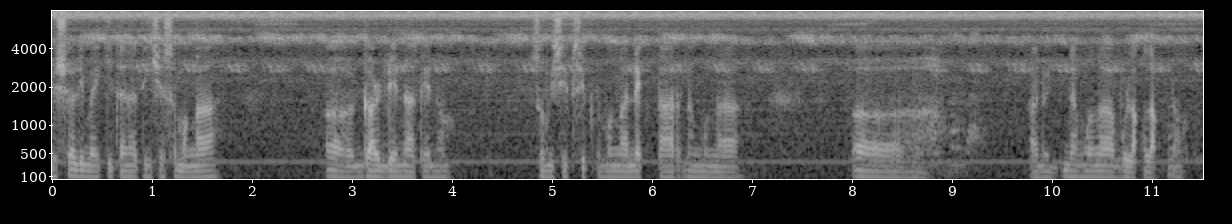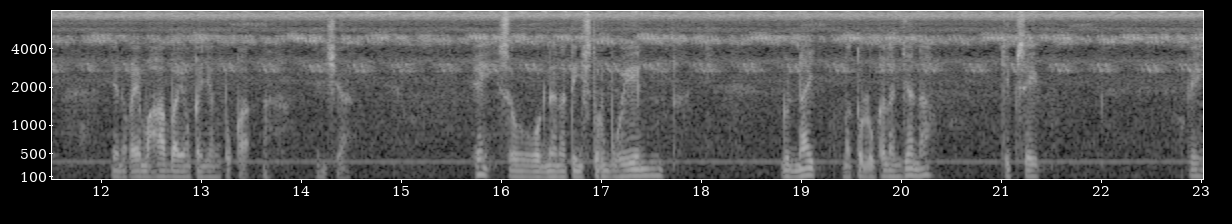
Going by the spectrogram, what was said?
Usually makikita natin siya sa mga uh, garden natin no? Sumisip-sip ng mga nectar ng mga uh, ano ng mga bulaklak no? Yan kaya mahaba yung kanyang tuka. Yan siya. Okay so wag na nating isturbuhin good night. Matulog ka lang dyan ha keep safe. Okay.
